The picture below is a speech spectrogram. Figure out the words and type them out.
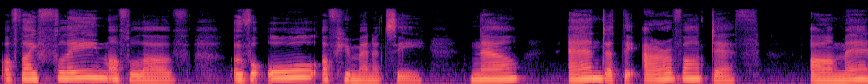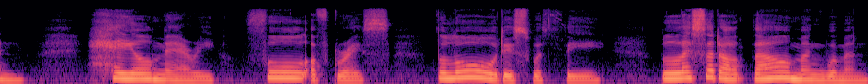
of thy flame of love, over all of humanity, now and at the hour of our death. Amen. Hail Mary, full of grace, the Lord is with thee. Blessed art thou among women,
